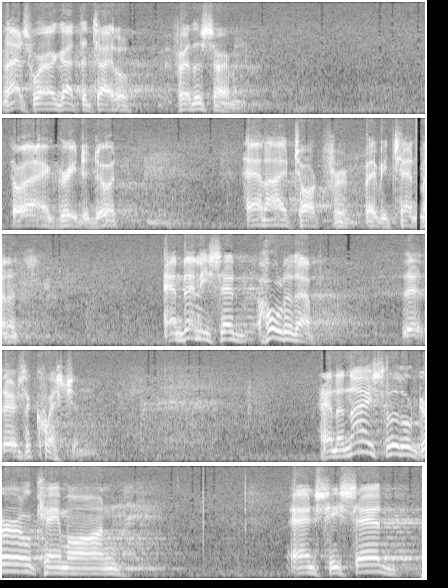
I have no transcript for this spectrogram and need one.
That's where I got the title for the sermon. So I agreed to do it. And I talked for maybe 10 minutes. And then he said, Hold it up. There's a question. And a nice little girl came on, and she said,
